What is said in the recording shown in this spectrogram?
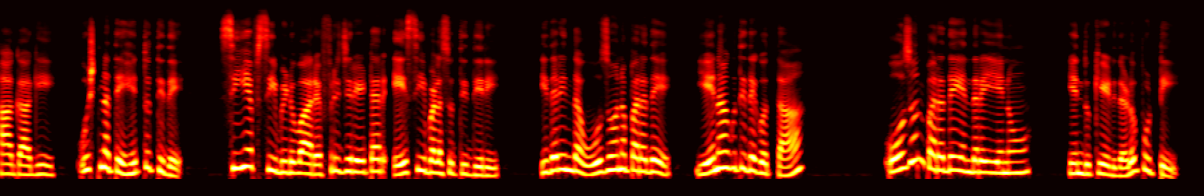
ಹಾಗಾಗಿ ಉಷ್ಣತೆ ಹೆಚ್ಚುತ್ತಿದೆ ಸಿಎಫ್ಸಿ ಬಿಡುವ ರೆಫ್ರಿಜಿರೇಟರ್ ಎಸಿ ಬಳಸುತ್ತಿದ್ದೀರಿ. ಇದರಿಂದ ಓಝೋನ ಪರದೆ ಏನಾಗುತ್ತಿದೆ ಗೊತ್ತಾ? ಓಝೋನ್ ಪರದೆ ಎಂದರೆ ಏನು? ಎಂದು ಕೇಳಿದಳು ಪುಟ್ಟಿ.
